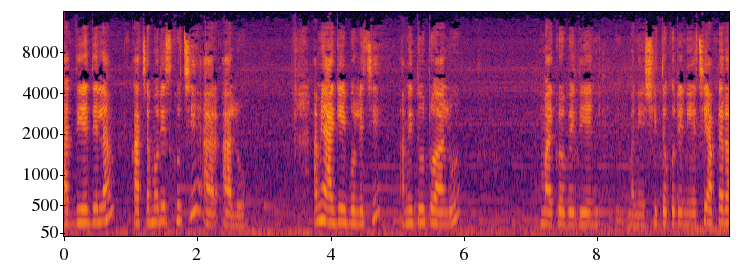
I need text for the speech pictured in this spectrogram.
আর দিয়ে দিলাম কাঁচামরিচ কুচি আর আলু। আমি আগেই বলেছি, আমি দুটো আলু মাইক্রোওয়েভে দিয়ে মানে সিদ্ধ করে নিয়েছি। আপনারা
